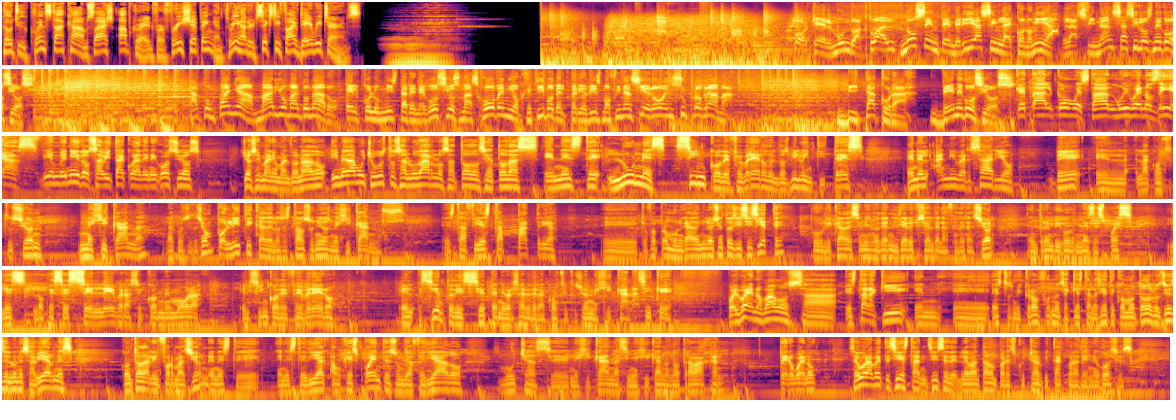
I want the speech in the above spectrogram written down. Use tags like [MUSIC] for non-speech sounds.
Go to quince.com slash upgrade for free shipping and 365-day returns. Porque el mundo actual no se entendería sin la economía, las finanzas y los negocios. Acompaña a Mario Maldonado, el columnista de negocios más joven y objetivo del periodismo financiero en su programa. Bitácora de negocios. ¿Qué tal? ¿Cómo están? Muy buenos días. Bienvenidos a Bitácora de negocios. Yo soy Mario Maldonado y me da mucho gusto saludarlos a todos y a todas en este lunes 5 de febrero del 2023, en el aniversario de la Constitución mexicana, la Constitución política de los Estados Unidos mexicanos. Esta fiesta patria eh, que fue promulgada en 1917, publicada ese mismo día en el Diario Oficial de la Federación, entró en vigor un mes después y es lo que se celebra, se conmemora el 5 de febrero, el 117 aniversario de la Constitución mexicana. Así que, pues bueno, vamos a estar aquí en eh, estos micrófonos de aquí hasta las 7, como todos los días de lunes a viernes, con toda la información en este, en este día, aunque es puente, es un día feriado, muchas eh, mexicanas y mexicanos no trabajan, pero bueno, seguramente sí están, sí se levantaron para escuchar Bitácora de Negocios.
